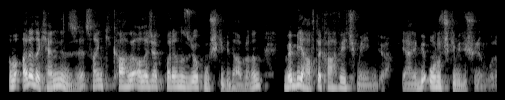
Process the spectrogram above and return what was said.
Ama arada kendinize sanki kahve alacak paranız yokmuş gibi davranın ve bir hafta kahve içmeyin diyor. Yani bir oruç gibi düşünün bunu.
